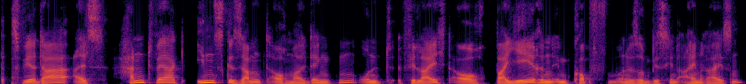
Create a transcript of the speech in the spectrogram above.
dass wir da als Handwerk insgesamt auch mal denken und vielleicht auch Barrieren im Kopf so ein bisschen einreißen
